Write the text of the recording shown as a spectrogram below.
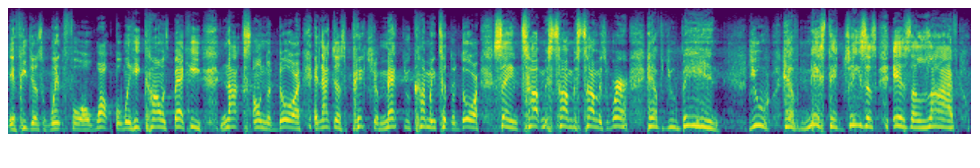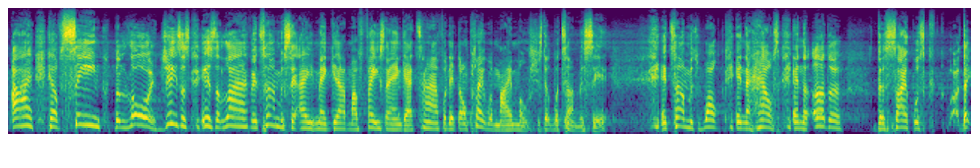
if he just went for a walk. But when he comes back, he knocks on the door. And I just picture Matthew coming to the door saying, Thomas, Thomas, Thomas, where have you been? You have missed it. Jesus is alive. I have seen the Lord. Jesus is alive. And Thomas said, Hey, man, get out of my face. I ain't got time for that. Don't play with my emotions. That's what Thomas said. And Thomas walked in the house, and the other disciples, they,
